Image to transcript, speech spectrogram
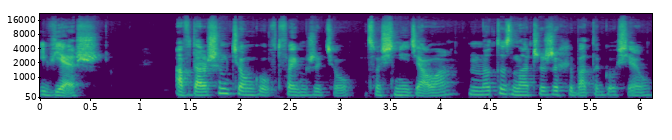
i wiesz, a w dalszym ciągu w Twoim życiu coś nie działa, no to znaczy, że chyba tego się,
